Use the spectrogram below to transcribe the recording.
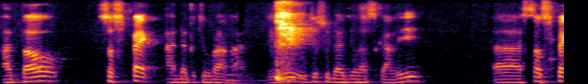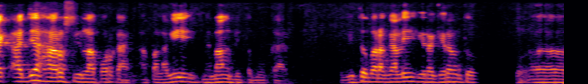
atau suspek ada kecurangan. Jadi itu sudah jelas sekali uh, suspek aja harus dilaporkan, apalagi memang ditemukan. Begitu barangkali kira-kira untuk uh,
